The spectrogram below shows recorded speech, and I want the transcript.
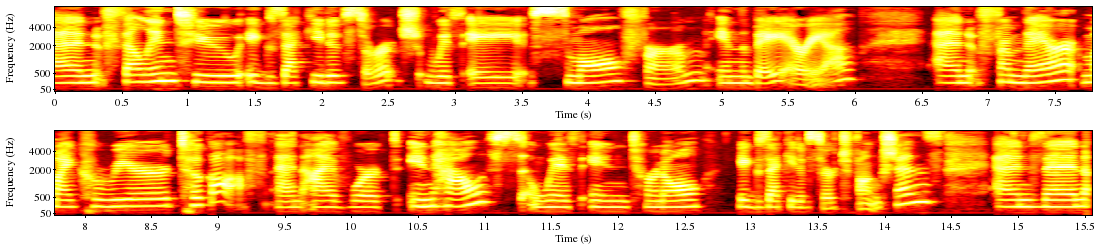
and fell into executive search with a small firm in the Bay Area. And from there, my career took off, and I've worked in house with internal executive search functions. And then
